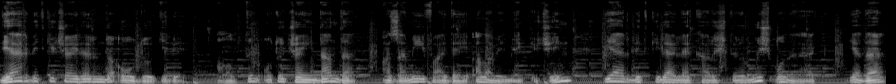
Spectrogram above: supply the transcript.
Diğer bitki çaylarında olduğu gibi altın otu çayından da azami faydayı alabilmek için diğer bitkilerle karıştırılmış olarak ya da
